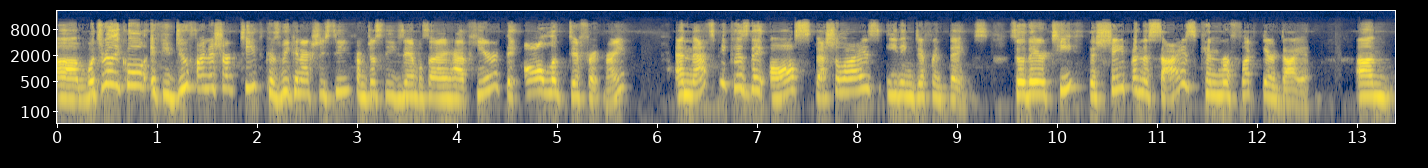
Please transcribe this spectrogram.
Um, what's really cool, if you do find a shark teeth, because we can actually see from just the examples that I have here, they all look different, right? And that's because they all specialize eating different things. So their teeth, the shape and the size can reflect their diet. Um,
